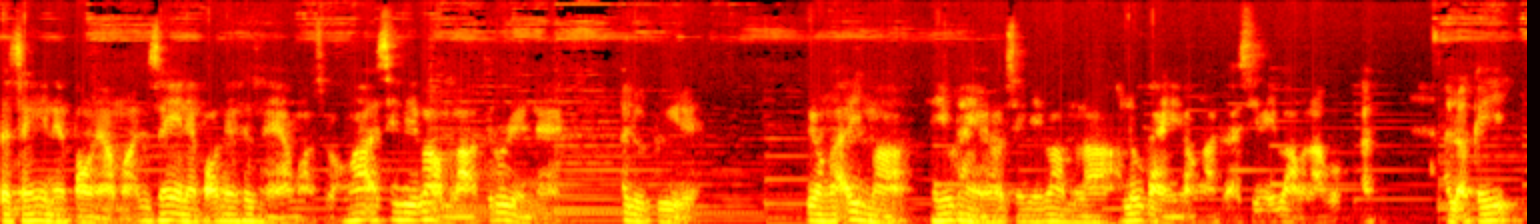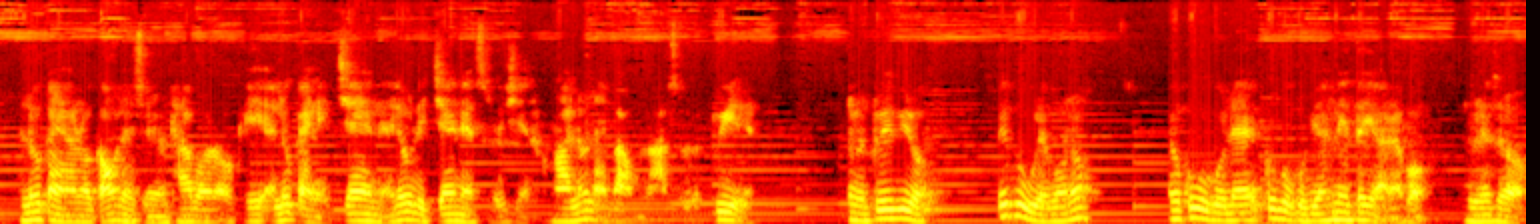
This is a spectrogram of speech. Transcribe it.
ဒီဇိုင်းရင်းနဲ့ပေါင်းရမှာဒီဇိုင်းရင်းနဲ့ပေါင်းတင်ဆက်ဆံရမှာဆိုတော့ငါအဆင်ပြေပါမလားသူတို့တွေနဲ့အဲ့လိုတွေးတယ်ပြီးတော့ငါအဲ့မှာနေရုပ်ထိုင်ရောအဆင်ပြေပါမလားအလုပ်ကိုင်ရောငါတို့အဆင်ပြေပါမလားပေါ့အဲ့လို okay အလုပ်ကိုင်ရတော့ကောင်းတယ်ဆိုရင်ထားပါတော့ okay အလုပ်ကိုင်နေကျန်းတယ်အလုပ်လေးကျန်းတယ်ဆိုလို့ရှိရင်ငါလုပ်နိုင်ပါမလားဆိုတော့တွေးတယ်အဲ့လိုတွေးပြီးတော့တွေးဖို့လည်းပေါ့နော်အခုကိုကိုလည်းကိုကိုကိုပြန်နှိမ့်သက်ရတာပေါ့လို့လဲဆိုတော့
